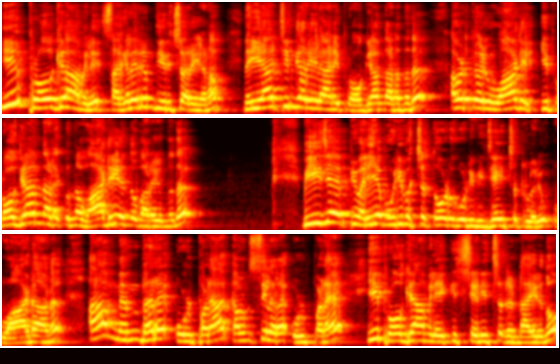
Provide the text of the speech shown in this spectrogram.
ഈ പ്രോഗ്രാമിൽ സകലരും തിരിച്ചറിയണം. നെയ്യാറ്റിൻകരയിലാണ് ഈ പ്രോഗ്രാം നടന്നത്. അവിടുത്തെ ഒരു വാർഡിൽ ഈ പ്രോഗ്രാം നടക്കുന്ന വാർഡ് എന്ന് പറയുന്നത് ബി ജെ പി വലിയ ഭൂരിപക്ഷത്തോടു കൂടി വിജയിച്ചിട്ടുള്ള ഒരു വാർഡാണ്. ആ മെമ്പറെ ഉൾപ്പെടെ ആ കൗൺസിലറെ ഉൾപ്പെടെ ഈ പ്രോഗ്രാമിലേക്ക് ക്ഷണിച്ചിട്ടുണ്ടായിരുന്നു.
